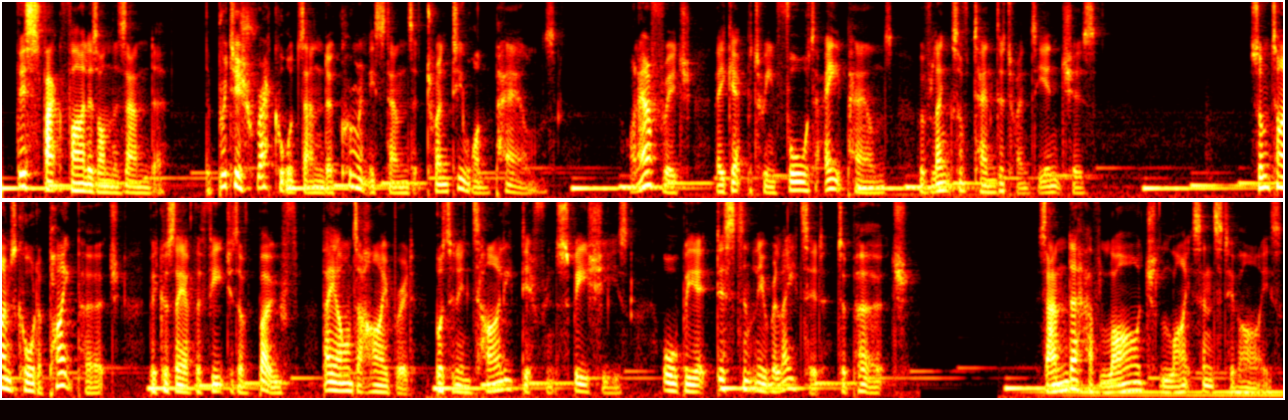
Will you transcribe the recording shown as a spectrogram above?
This fact file is on the Zander. The British record Zander currently stands at £21. On average, they get between 4 to 8 pounds with lengths of 10 to 20 inches. Sometimes called a pike perch because they have the features of both, they aren't a hybrid, but an entirely different species, albeit distantly related to perch. Zander have large, light sensitive eyes,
